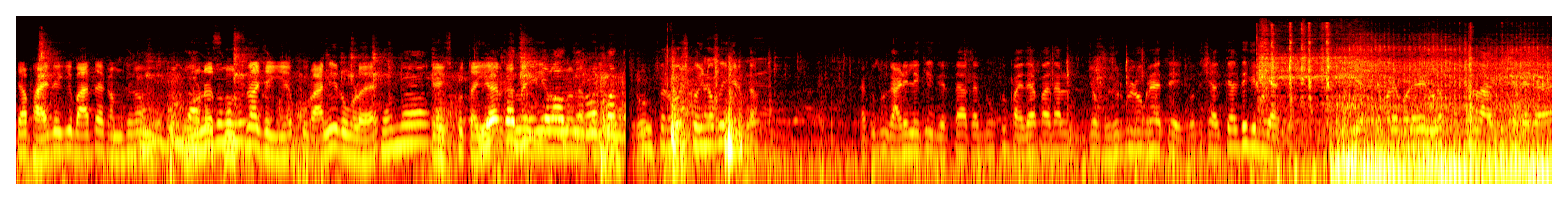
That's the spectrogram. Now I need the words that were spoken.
क्या फ़ायदे की बात है? कम से कम उन्होंने सोचना चाहिए पुरानी रोड है। कि इसको तैयार करने के लिए उन्होंने रोड बंद। रोज कोई ना कोई गिरता। कभी कोई गाड़ी लेके गिरता कभी कोई पैदल पैदल जो बुज़ुर्ग लोग रहते वो तो चलते चलते गिर जाते। ये इतने बड़े बड़े लोग पत्थर लाद के चले गए।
